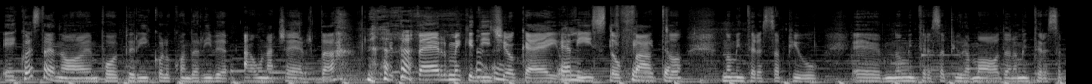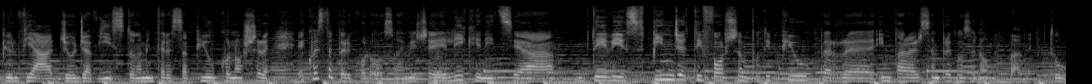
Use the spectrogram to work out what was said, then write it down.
E questo è, no, è un po' il pericolo quando arrivi a una certa, che ti fermi, che dici ok, ho visto, ho fatto, non mi interessa più, eh, non mi interessa più la moda, non mi interessa più il viaggio, ho già visto, non mi interessa più conoscere. E questo è pericoloso, invece è lì che inizia, devi spingerti forse un po' di più per eh, imparare sempre cose nuove. Vabbè, tu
